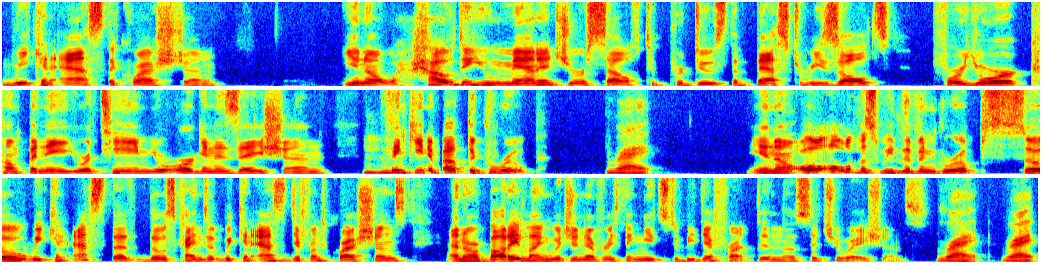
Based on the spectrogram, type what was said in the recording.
we can ask the question you know how do you manage yourself to produce the best results for your company, your team, your organization, mm-hmm. thinking about the group. Right. You know, all, all of us, we live in groups. So we can ask that those kinds of, we can ask different questions and our body language and everything needs to be different in those situations. Right. Right.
